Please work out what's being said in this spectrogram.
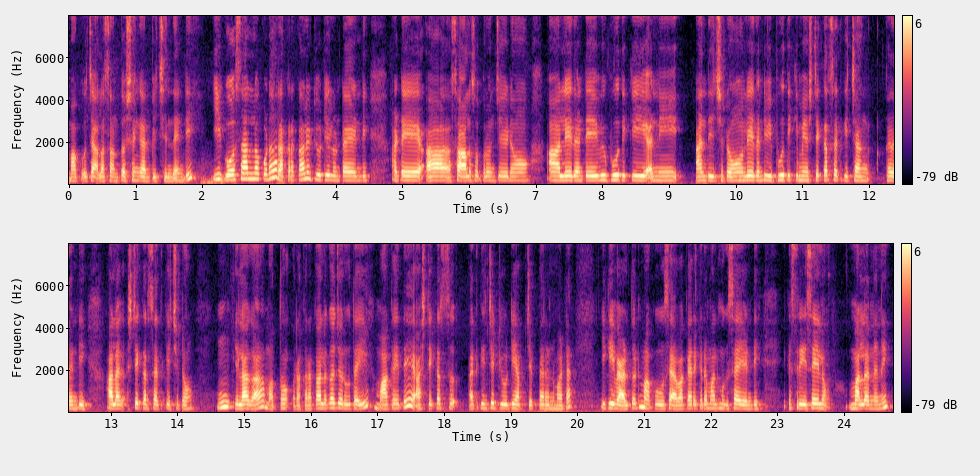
మాకు చాలా సంతోషంగా అనిపించిందండి. ఈ గోశాలలో కూడా రకరకాల డ్యూటీలు ఉంటాయండి. అంటే సాల శుభ్రం చేయడం లేదంటే విభూతికి అన్నీ అందించడం లేదంటే విభూతికి మేము స్టిక్కర్స్ అతికిచ్చాం కదండి. అలా స్టిక్కర్స్ అతికించడం ఇలాగా మొత్తం రకరకాలుగా జరుగుతాయి. మాకైతే ఆ స్టిక్కర్స్ అతికించే డ్యూటీ అప్ చెప్పారనమాట ఇక ఈ మాకు సేవా కార్యక్రమాలు ముగిశాయండి. ఇక శ్రీశైలం మల్లన్నని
